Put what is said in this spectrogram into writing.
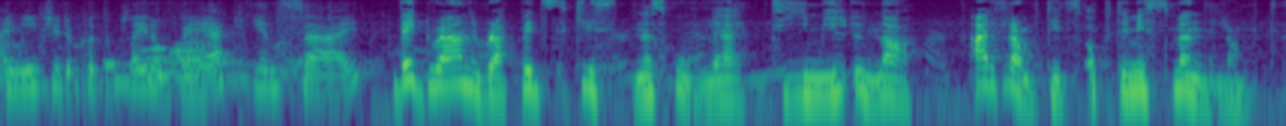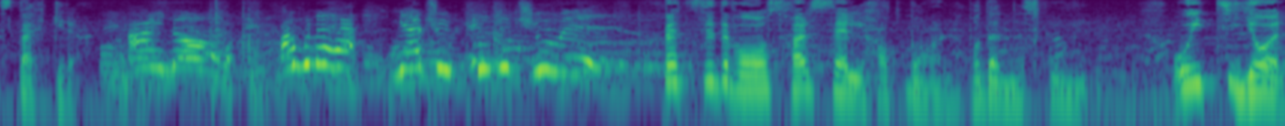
I need you to put the Play-Doh back inside. Ved Grand Rapids kristne skole ti mil unna er framtidsoptimismen langt sterkere. I. I want to have Matthew Pikachu is. Betzy DeVos har selv hatt barn på denne skolen. Og i tiår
